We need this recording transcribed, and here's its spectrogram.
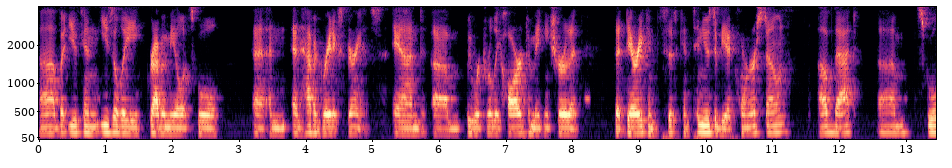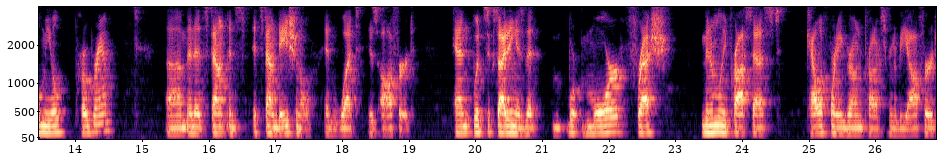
uh, but you can easily grab a meal at school and and have a great experience. And um, we worked really hard to making sure that that dairy can, continues to be a cornerstone of that um, school meal program, um, and it's found it's, it's foundational in what is offered. And what's exciting is that more fresh, minimally processed California grown products are going to be offered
